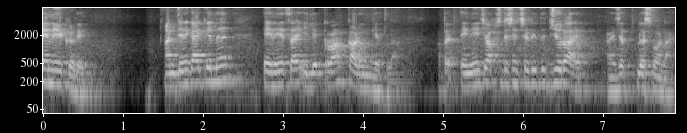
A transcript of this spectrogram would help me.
एन एकडे आणि त्याने काय केलं? एन एचा इलेक्ट्रॉन काढून घेतला. आता एन एची ऑक्सिडेशन स्टेट झिरो आहे आणि ह्याच्यात प्लस वन आहे.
